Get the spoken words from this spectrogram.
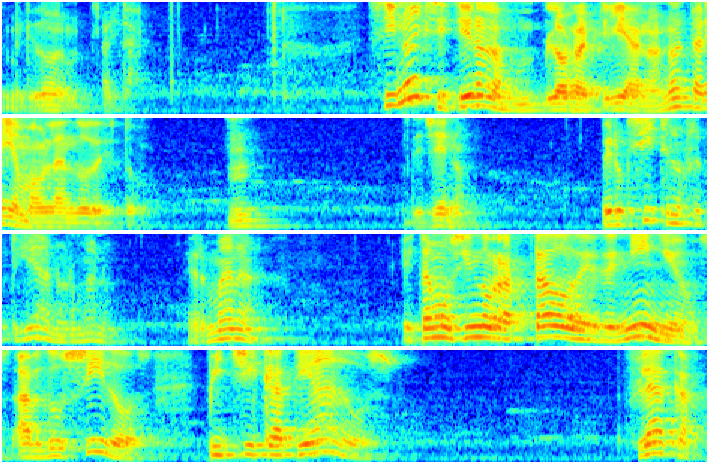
Se me quedó... Ahí está. Si no existieran los, reptilianos, no estaríamos hablando de esto. De lleno. Pero existen los reptilianos, hermano. Hermana. Estamos siendo raptados desde niños, abducidos, pichicateados. Flaca.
